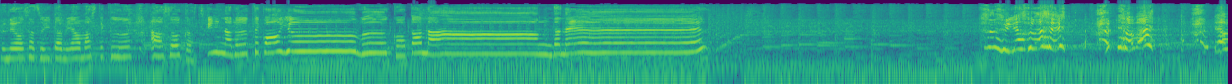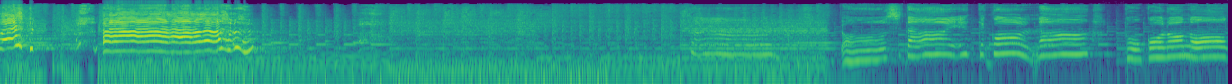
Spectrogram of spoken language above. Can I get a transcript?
胸を刺す痛みを増してくあそうか好きになるってこういうことなんだね。やばい。やばい。やばいあー。どうしたいってこらところの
